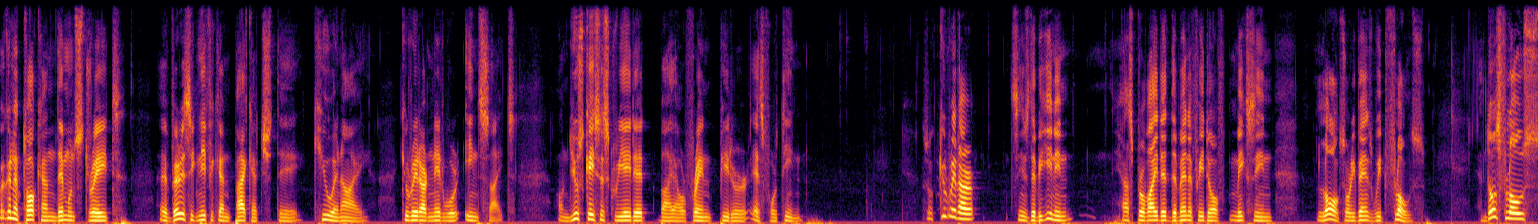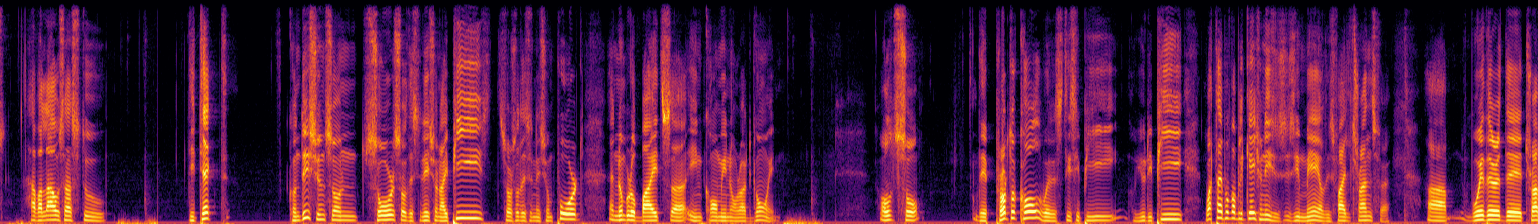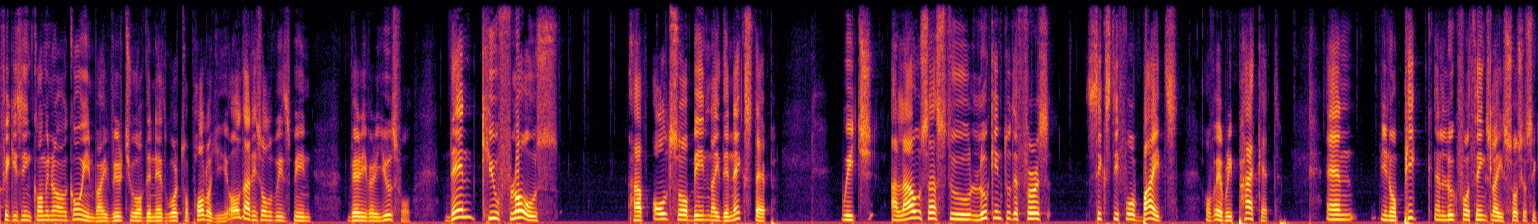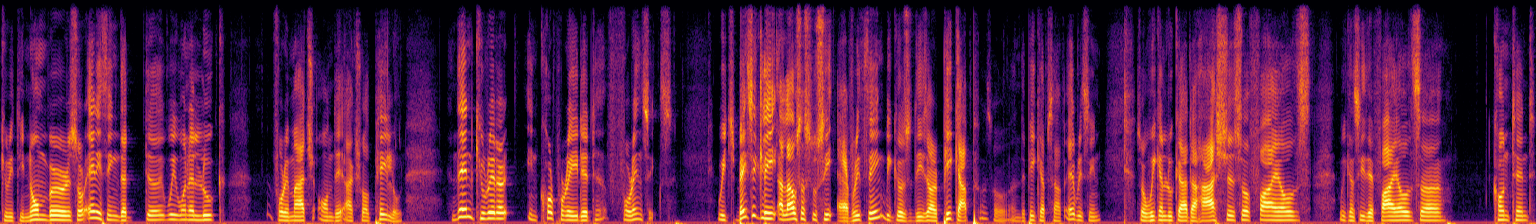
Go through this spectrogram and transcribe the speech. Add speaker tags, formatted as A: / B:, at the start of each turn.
A: We're going to talk and demonstrate a very significant package, the QNI, QRadar Network Insight, on use cases created by our friend Peter S14. So QRadar, since the beginning, has provided the benefit of mixing logs or events with flows. And those flows have allowed us to detect conditions on source or destination IP, source or destination port, and number of bytes uh, incoming or outgoing. Also, the protocol, whether it's TCP or UDP, what type of application is it? Is email, is file transfer? Uh, whether the traffic is incoming or outgoing by virtue of the network topology. All that is always been very, very useful. Then QFlows have also been like the next step, which allows us to look into the first 64 bytes of every packet and you know pick and look for things like social security numbers or anything that uh, we want to look for a match on the actual payload. And then QRadar incorporated forensics which basically allows us to see everything because these are PCAP so and the PCAPs have everything. So we can look at the hashes of files. We can see the files uh, content.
